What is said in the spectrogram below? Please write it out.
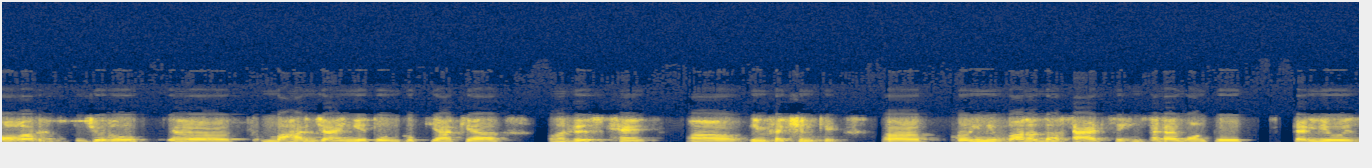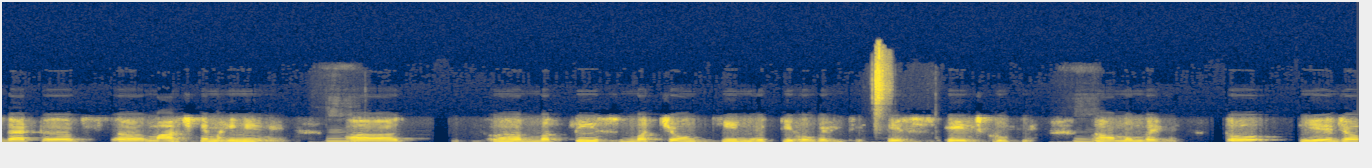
और जो बाहर जाएँगे तो उनको क्या क्या रिस्क हैं इन्फेक्शन के Rohini one of the sad things that I want to tell you is that March के महीने में हम्म। बत्तीस बच्चों की मृत्यु हो गई थी इस एज ग्रुप में। मुंबई में। तो ये जो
